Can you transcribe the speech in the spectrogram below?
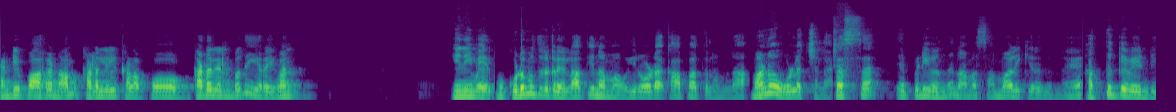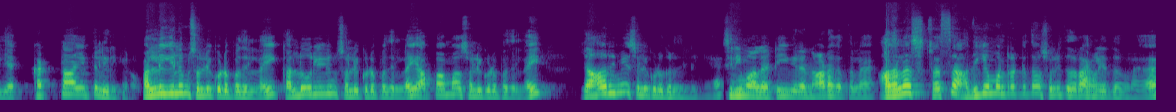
கண்டிப்பாக நாம் கடலில் கலப்போம். கடல் என்பது இறைவன். இனிமேல் உங்க குடும்பத்தில் இருக்கிற எல்லாத்தையும் நம்ம உயிரோட காப்பாற்றணும்னா மன உளைச்சலை ஸ்ட்ரெஸ்ஸை எப்படி வந்து நாம சமாளிக்கிறதுன்னு கத்துக்க வேண்டிய கட்டாயத்தில் இருக்கிறோம். பள்ளியிலும் சொல்லிக் கொடுப்பதில்லை கல்லூரியிலும் சொல்லிக் கொடுப்பதில்லை அப்பா அம்மா சொல்லிக் கொடுப்பதில்லை யாருமே சொல்லிக் கொடுக்கறது இல்லைங்க. சினிமாவில் டிவியில் நாடகத்தில் அதெல்லாம் ஸ்ட்ரெஸ் அதிகம் பண்ணுறதுக்கு தான் சொல்லி தராங்களே தவிர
